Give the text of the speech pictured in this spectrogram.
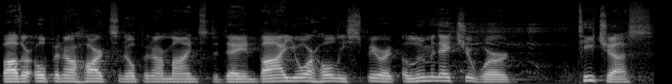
Father, open our hearts and open our minds today, and by your Holy Spirit, illuminate your word Teach us,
